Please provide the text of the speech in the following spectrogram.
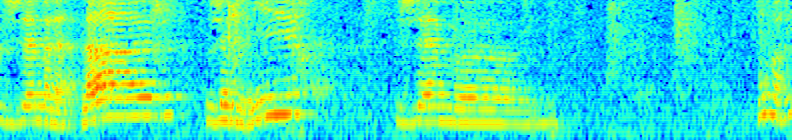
J'aime aller à la plage. J'aime lire. J'aime euh, mon mari.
